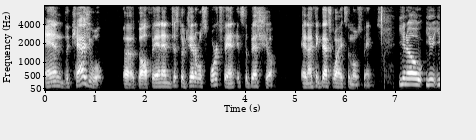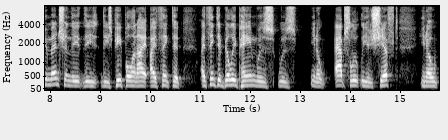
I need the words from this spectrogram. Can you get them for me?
and the casual uh, golf fan and just a general sports fan, it's the best show, and I think that's why it's the most famous. You know, you, you mentioned the, the, these people, and I, I think that I think that Billy Payne was was you know absolutely a shift. You know,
